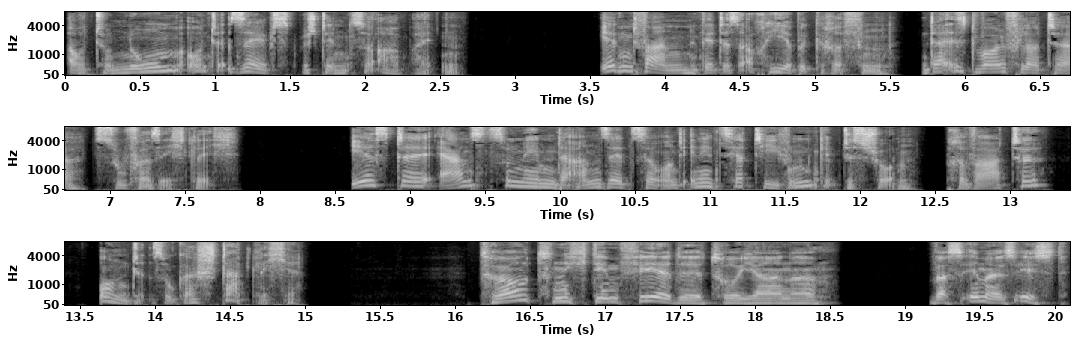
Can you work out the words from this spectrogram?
autonom und selbstbestimmt zu arbeiten. Irgendwann wird es auch hier begriffen, da ist Wolflotter zuversichtlich. Erste ernstzunehmende Ansätze und Initiativen gibt es schon, private und sogar staatliche. Traut nicht dem Pferde, Trojaner. Was immer es ist,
